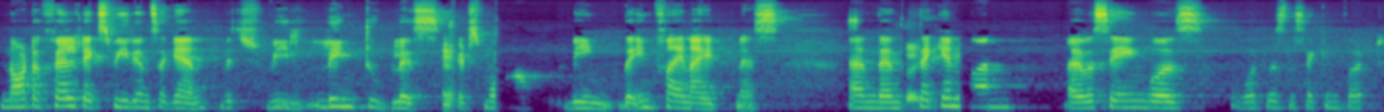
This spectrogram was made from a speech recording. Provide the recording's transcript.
not a felt experience again, which we link to bliss. It's more of being the infiniteness. And then Right. second one I was saying was what was the second part?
